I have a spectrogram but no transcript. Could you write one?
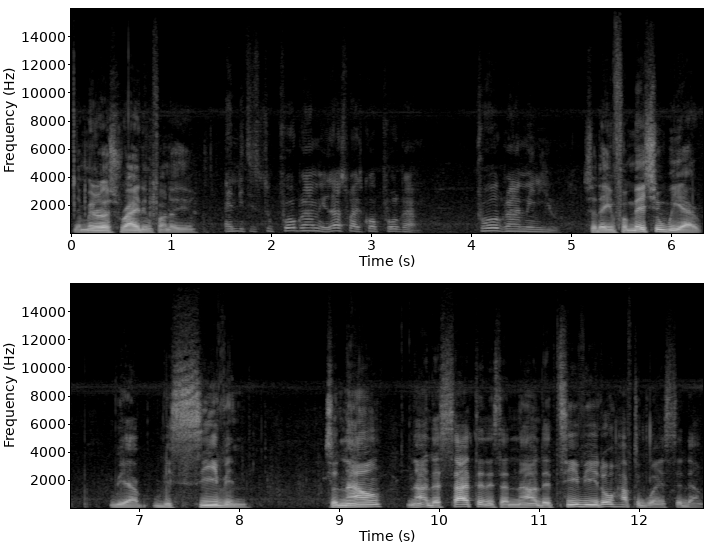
The mirror is right in front of you. and it is to program you. That's why it's called program, programming you. So the information we are we are receiving. So now now the sad thing is that now the TV you don't have to go and sit down.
